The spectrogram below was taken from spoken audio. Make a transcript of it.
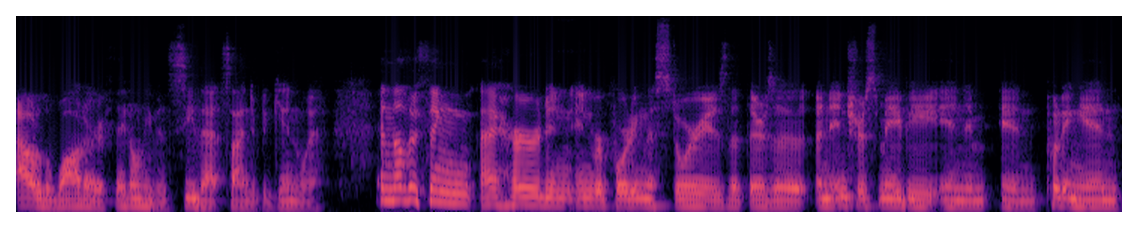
out of the water if they don't even see that sign to begin with. Another thing I heard in, in reporting this story is that there's a an interest maybe in, in, in putting in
